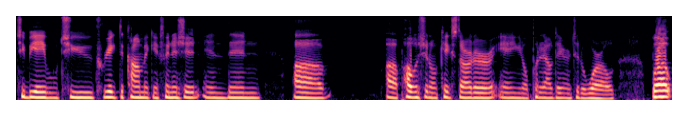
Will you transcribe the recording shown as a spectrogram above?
to be able to create the comic and finish it, and then uh, uh, publish it on Kickstarter and you know put it out there into the world. But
